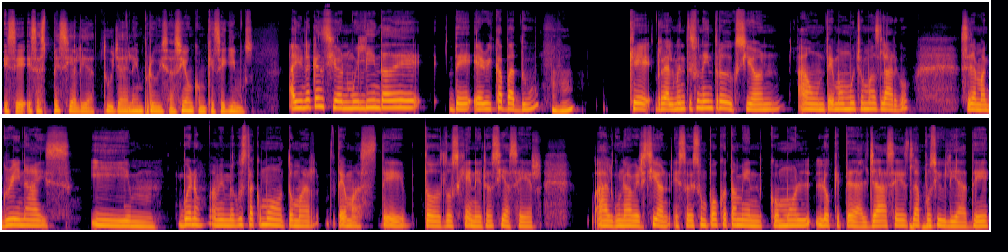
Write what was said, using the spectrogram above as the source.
ese- esa especialidad tuya de la improvisación con que seguimos. Hay una canción muy linda de, de Erika Badu que realmente es una introducción a un tema mucho más largo. Se llama Green Eyes. Y mm, bueno, a mí me gusta como tomar temas de todos los géneros y hacer alguna versión. Eso es un poco también como lo que te da el jazz, es la posibilidad de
